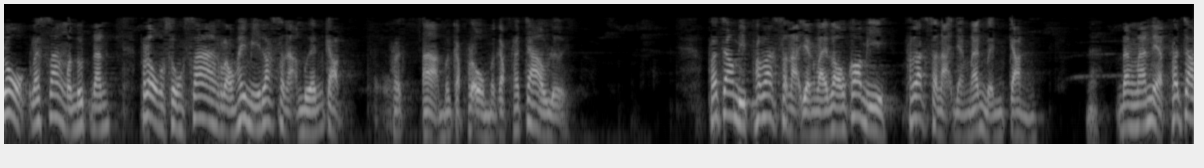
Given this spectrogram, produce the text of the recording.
โลกและสร้างมนุษย์นั้น พระองค์ทรงสร้างเราให้มีลักษณะเหมือนกับพระอ่าเหมือนกับพระองค์เหมือนกับพระเจ้าเลย พระเจ้ามีพระลักษณะอย่างไร เราก็มีพระลักษณะอย่างนั้นเหมือนกันนะดังนั้นเนี่ย พระเจ้า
